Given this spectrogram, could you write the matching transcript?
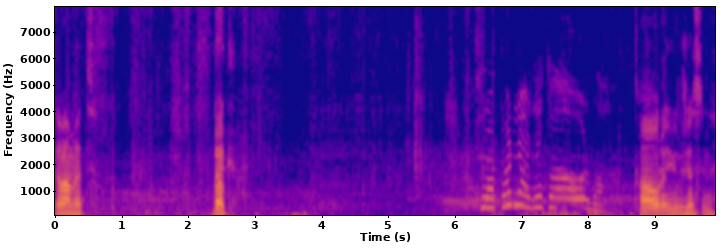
Devam et. Dök. Traktör nerede? Ta orada. Ta oraya yürüyeceğiz şimdi.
